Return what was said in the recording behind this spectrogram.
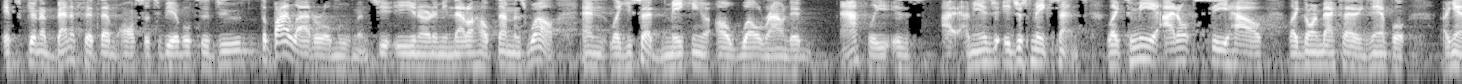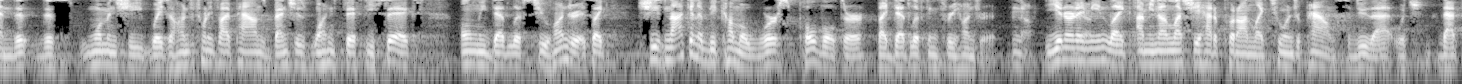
It's going to benefit them also to be able to do the bilateral movements. You, you know what I mean? That'll help them as well. And like you said, making a well-rounded athlete is I, I mean it, it, just makes sense like to me i don't see how like going back to that example again th- this woman she weighs 125 pounds benches 156 only deadlifts 200 it's like she's not going to become a worse pole vaulter by deadlifting 300 no you know what yeah. i mean like i mean unless she had to put on like 200 pounds to do that which that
